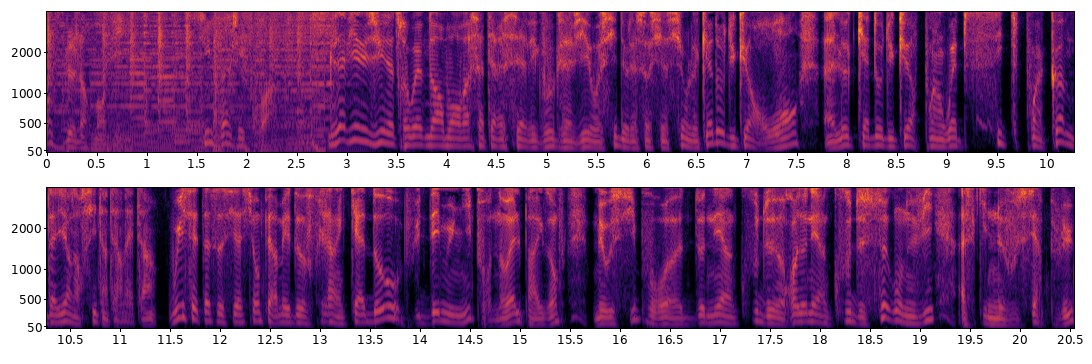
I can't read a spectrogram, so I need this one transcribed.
France Bleu Normandie. Sylvain Geffroy. Xavier Usu, notre web normand, on va s'intéresser avec vous, Xavier, aussi de l'association Le Cadeau du Cœur Rouen, le cadeau du d'ailleurs leur site internet. Hein. Oui, cette association permet d'offrir un cadeau aux plus démunis pour Noël par exemple, mais aussi pour euh, donner un coup de redonner un coup de seconde vie à ce qui ne vous sert plus.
